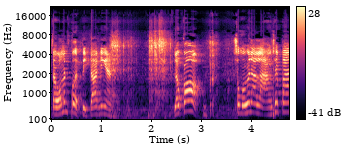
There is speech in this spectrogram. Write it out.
แต่ว่ามันเปิดปิดได้นี่ไง แล้วก็สมมติเวลาล้างใช่ปะ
